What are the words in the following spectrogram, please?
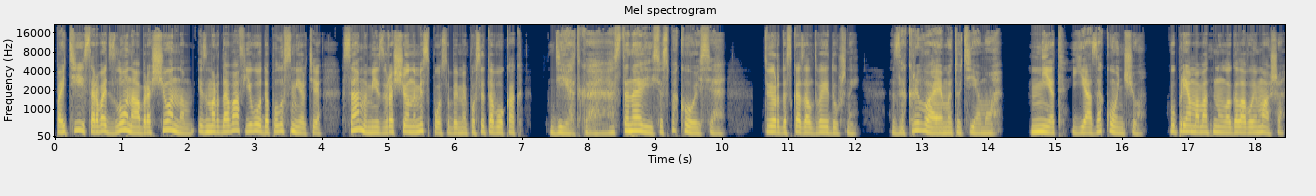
Пойти и сорвать зло на обращенном, измордовав его до полусмерти самыми извращенными способами после того, как «Детка, остановись, успокойся», — твердо сказал двоедушный. «Закрываем эту тему». «Нет, я закончу», — упрямо мотнула головой Маша.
